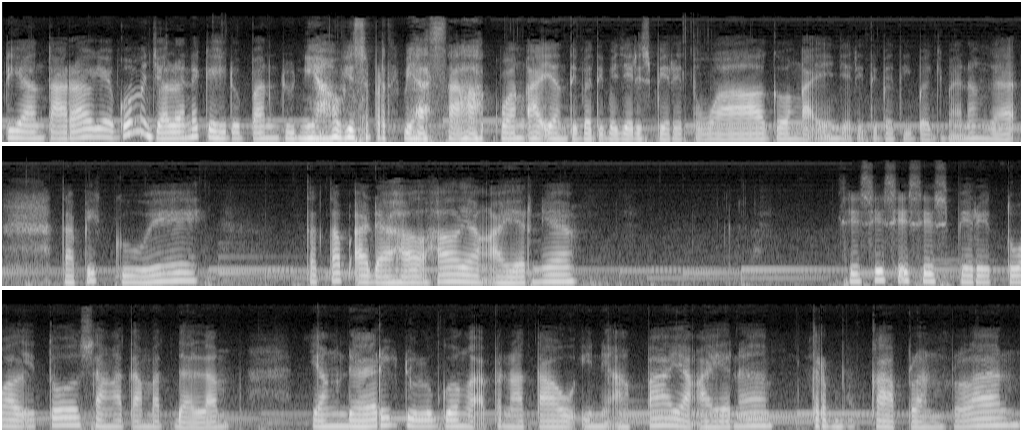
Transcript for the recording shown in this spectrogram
Di antara ya gue menjalani kehidupan duniawi seperti biasa. Gue nggak yang tiba-tiba jadi spiritual gue nggak yang jadi tiba-tiba gimana nggak. Tapi gue tetap ada hal-hal yang akhirnya sisi-sisi spiritual itu sangat amat dalam. Yang dari dulu gue nggak pernah tahu ini apa yang akhirnya terbuka pelan-pelan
